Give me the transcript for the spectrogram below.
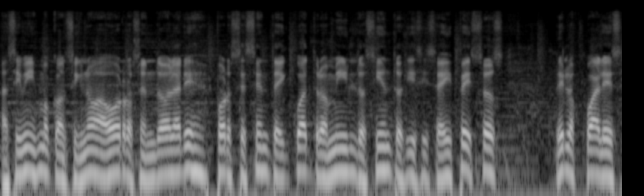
Asimismo, consignó ahorros en dólares por 64.216 pesos, de los cuales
